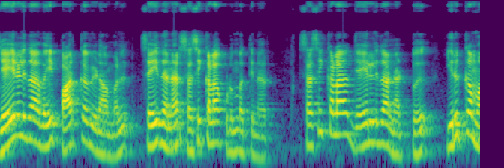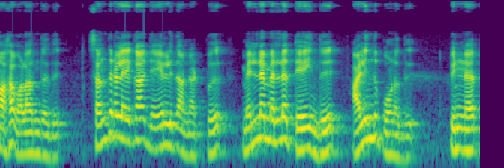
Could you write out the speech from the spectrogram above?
ஜெயலலிதாவை பார்க்க விடாமல் செய்தனர் சசிகலா குடும்பத்தினர். சசிகலா ஜெயலலிதா நட்பு இறுக்கமாக வளர்ந்தது. சந்திரலேகா ஜெயலலிதா நட்பு மெல்ல மெல்ல தேய்ந்து அழிந்து போனது. பின்னர்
